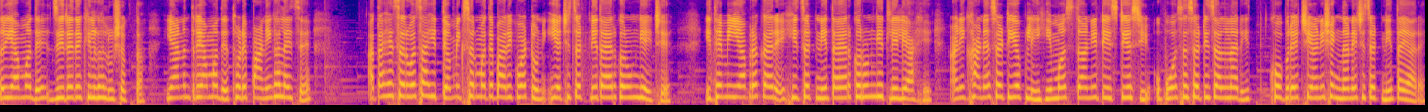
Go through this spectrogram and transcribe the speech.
तर यामध्ये जिरे देखील घालू शकता. यानंतर यामध्ये थोडे पाणी घालायचे आता हे सर्व साहित्य मिक्सरमध्ये बारीक वाटून याची चटणी तयार करून घ्यायची इथे मी या प्रकारे ही चटणी तयार करून घेतलेली आहे आणि खाण्यासाठी आपली ही मस्त आणि टेस्टी अशी उपवासासाठी चालणारी खोबऱ्याची आणि शेंगदाण्याची चटणी तयार आहे.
